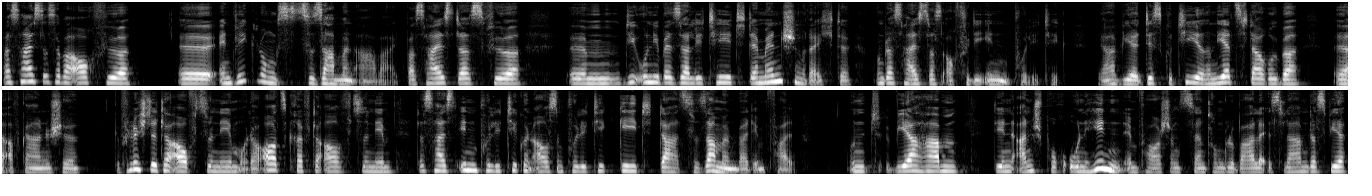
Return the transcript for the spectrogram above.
Was heißt es aber auch für äh, Entwicklungszusammenarbeit? Was heißt das für ähm, die Universalität der Menschenrechte? Und was heißt das auch für die Innenpolitik? Ja, wir diskutieren jetzt darüber, äh, afghanische Geflüchtete aufzunehmen oder Ortskräfte aufzunehmen. Das heißt, Innenpolitik und Außenpolitik geht da zusammen bei dem Fall. Und wir haben den Anspruch ohnehin im Forschungszentrum Globaler Islam, dass wir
